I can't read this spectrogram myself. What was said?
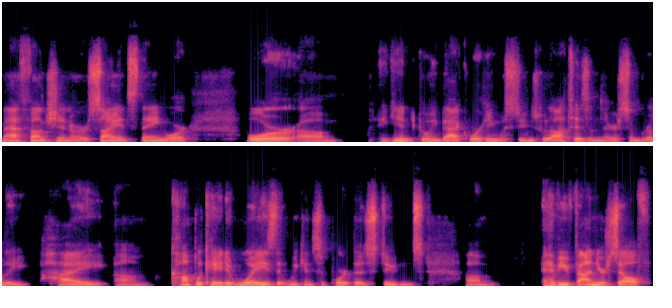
math function or science thing or, or um, again, going back working with students with autism, there are some really high um, complicated ways that we can support those students. Um, have you found yourself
